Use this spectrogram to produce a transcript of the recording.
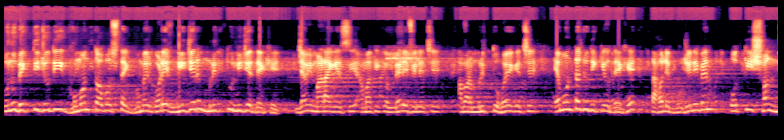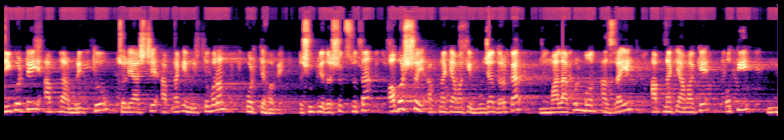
কোনো ব্যক্তি যদি ঘুমন্ত অবস্থায় ঘুমের গড়ে নিজের মৃত্যু নিজে দেখে যে আমি মারা গেছি, আমাকে কেউ মেরে ফেলেছে, আমার মৃত্যু হয়ে গেছে, এমনটা যদি কেউ দেখে, তাহলে বুঝে নেবেন অতি সন্নিকটেই আপনার মৃত্যু চলে আসছে, আপনাকে মৃত্যুবরণ করতে হবে। তো সুপ্রিয় দর্শক শ্রোতা, অবশ্যই আপনাকে আমাকে বোঝা দরকার। মালাকুল মত আজরাইল আপনাকে আমাকে অতি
